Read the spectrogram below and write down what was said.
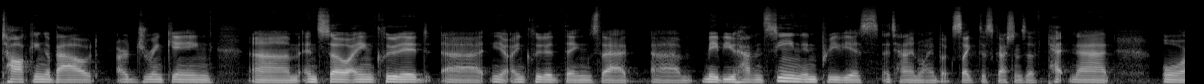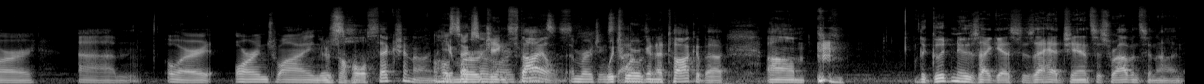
talking about, are drinking? Um, and so I included, uh, you know, I included things that um, maybe you haven't seen in previous Italian wine books, like discussions of pet nat or um, or orange wines. There's a whole section on whole section on emerging orange styles, wines, emerging which we're going to talk about. Um, the good news, I guess, is I had Jancis Robinson on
